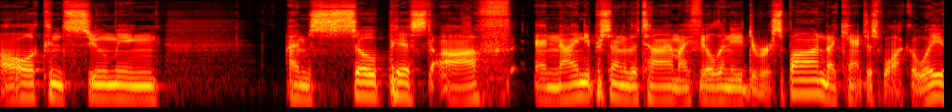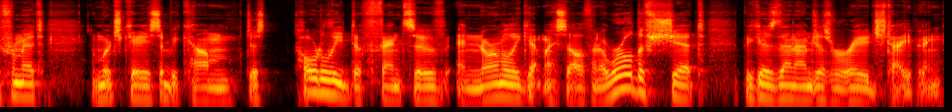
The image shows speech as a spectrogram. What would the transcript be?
all consuming. I'm so pissed off, and 90% of the time I feel the need to respond. I can't just walk away from it, in which case I become just totally defensive and normally get myself in a world of shit because then I'm just rage typing.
